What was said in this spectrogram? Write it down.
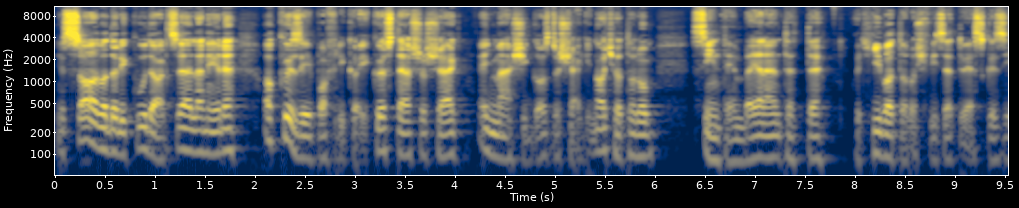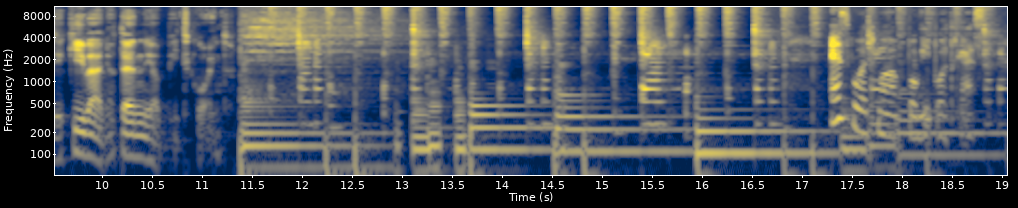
hogy a szalvadori kudarc ellenére a közép-afrikai köztársaság, egy másik gazdasági nagyhatalom szintén bejelentette, hogy hivatalos fizetőeszközé kívánja tenni a bitcoint. Ez volt ma a Pogi Podcast.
